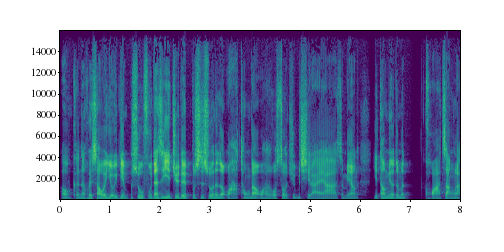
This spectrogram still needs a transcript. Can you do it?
哦，可能会稍微有一点不舒服，但是也绝对不是说那种哇痛到哇我手举不起来啊怎么样的，也倒没有这么夸张啦。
